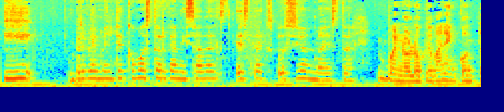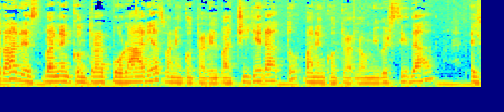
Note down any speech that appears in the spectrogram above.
Y brevemente, ¿cómo está organizada esta exposición, maestra? Bueno, lo que van a encontrar es, van a encontrar por áreas, van a encontrar el bachillerato, van a encontrar la universidad, el,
